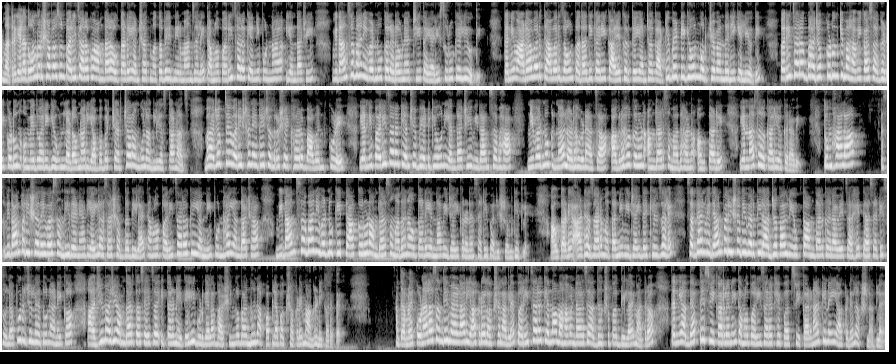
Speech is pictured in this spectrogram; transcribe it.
मात्र गेल्या दोन वर्षापासून परिचारक व आमदार अवताडे यांच्यात मतभेद निर्माण झाले. त्यामुळे परिचारक यांनी पुन्हा यंदाची विधानसभा निवडणूक लढवण्याची तयारी सुरू केली होती. त्यांनी वाड्यावर त्यावर जाऊन पदाधिकारी कार्यकर्ते यांच्या गाठीभेटी घेऊन मोर्चेबांधणी केली होती. परिचारक भाजपकडून की महाविकास आघाडीकडून उमेदवारी घेऊन लढवणार याबाबत चर्चा रंगू लागली असतानाच भाजपचे वरिष्ठ नेते चंद्रशेखर बावनकुळे यांनी परिचारक यांची भेट घेऊन यंदाची विधानसभा निवडणूक न लढवण्याचा आग्रह करून आमदार समाधान अवताडे यांना सहकार्य करावे. तुम्हाला विधान परिषदेवर संधी देण्यात येईल असा शब्द दिलाय. त्यामुळे परिचारक यांनी पुन्हा यंदाच्या विधानसभा निवडणुकीत त्याग करून आमदार समाधान अवताडे यांना विजयी करण्यासाठी परिश्रम घेतले. अवताडे आठ हजार मतांनी विजयी देखील झाले. सध्या विधान परिषदेवरती राज्यपाल नियुक्त आमदार करावेच आहे त्यासाठी सोलापूर जिल्ह्यातून अनेक आजी माजी आमदार तसेच इतर नेतेही गुडघ्याला बाशिंग बांधून आपापल्या पक्षाकडे मागणी करत आहेत. त्यामुळे कोणाला संधी मिळणार याकडे लक्ष लागलंय. परिचारक यांना महामंडळाचे अध्यक्षपद दिलंय मात्र त्यांनी अद्याप ते स्वीकारलं नाही त्यामुळे परिचारक हे पद स्वीकारणार की नाही याकडे लक्ष लागलंय.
